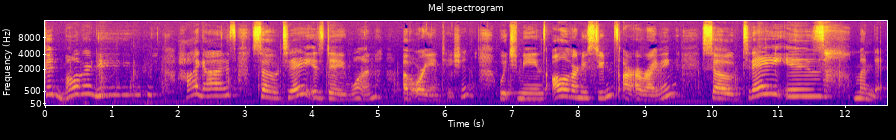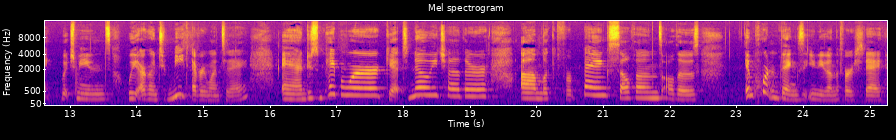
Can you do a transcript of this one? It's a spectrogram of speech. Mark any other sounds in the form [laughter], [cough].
Good morning. Hi guys. So today is day one of orientation, which means all of our new students are arriving. So today is Monday, which means we are going to meet everyone today and do some paperwork, get to know each other, um, look for banks, cell phones, all those important things that you need on the first day.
